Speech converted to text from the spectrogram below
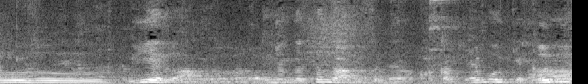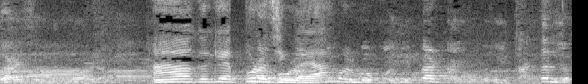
우후. 위에가 공룡 같은 거 하면서 내가 바깥 깨물게 거미가 있었는 거야. 아, 그게 부러진 거야? 힘을 먹고 이빨 따는 거 거기 딱 떨어져.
